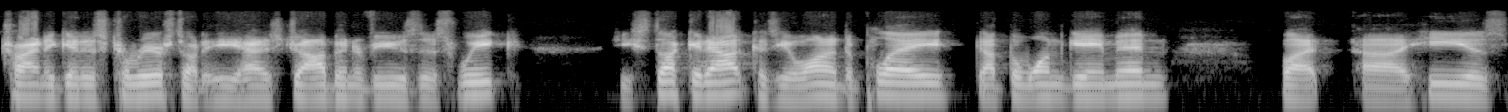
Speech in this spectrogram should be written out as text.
trying to get his career started. He has job interviews this week. He stuck it out because he wanted to play, got the one game in, but uh, he is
